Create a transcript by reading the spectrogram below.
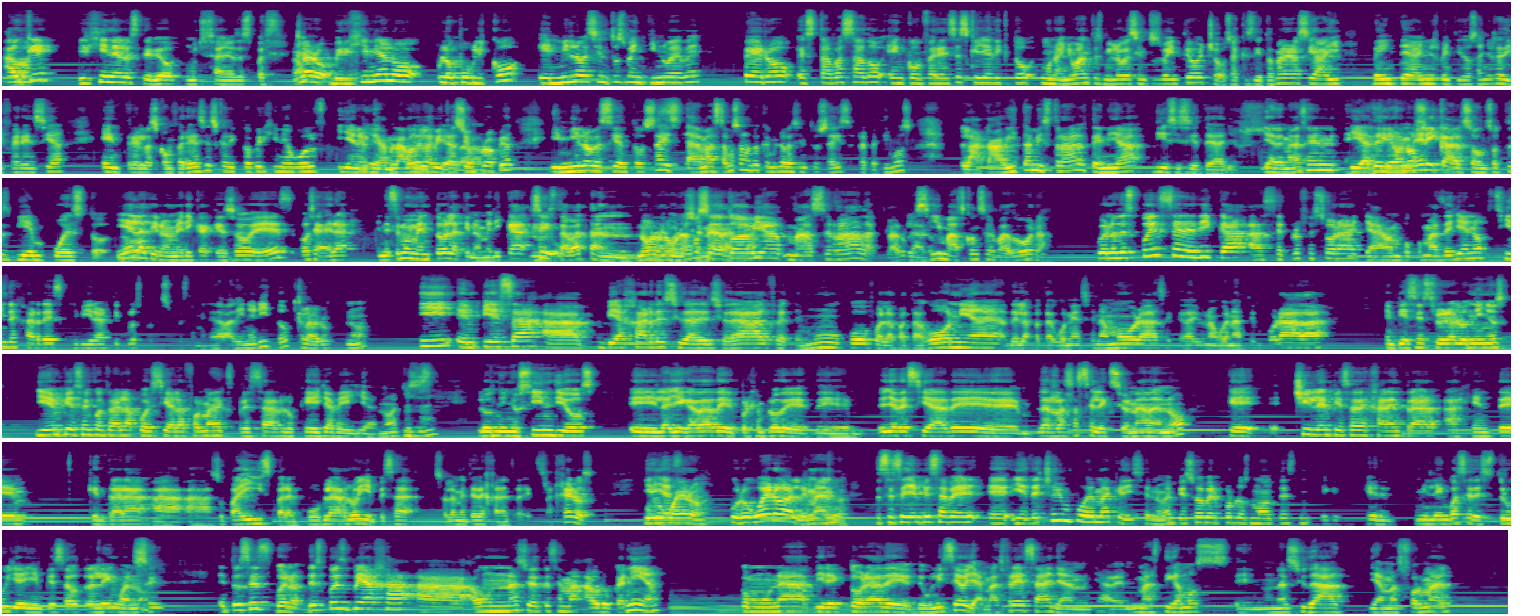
Aunque Virginia lo escribió muchos años después, ¿no? Claro, Virginia lo, lo publicó en 1929, pero está basado en conferencias que ella dictó un año antes, 1928. O sea que de todas maneras sí hay 20 años, 22 años de diferencia entre las conferencias que dictó Virginia Woolf y en el Y que en- hablaba de la habitación propia y 1906. Además, estamos hablando que en 1906, repetimos, la Gavita Mistral tenía 17 años. Y además en, en Y ya tenía unos calzonzotes bien puestos. Y en ¿no? Latinoamérica, que eso es, o sea, era, en ese momento Latinoamérica no Sí. estaba tan... No, no, no, una sociedad ¿no? todavía más cerrada, claro, Claro. que sí, más conservadora. Bueno, después se dedica a ser profesora ya un poco más de lleno, sin dejar de escribir artículos, porque eso pues también le daba dinerito, Claro. ¿no? Y empieza a viajar de ciudad en ciudad, fue a Temuco, fue a la Patagonia, de la Patagonia se enamora, se queda ahí una buena temporada, empieza a instruir a los niños y empieza a encontrar en la poesía la forma de expresar lo que ella veía, ¿no? Entonces, los niños indios, eh, la llegada de, por ejemplo, de, de- ella decía de la raza seleccionada, ¿no? Que Chile empieza a dejar entrar a gente que entrara a, a su país para poblarlo y empieza solamente a dejar entrar extranjeros. Y Puro ella- güero. Puro güero, alemán. Entonces ella empieza a ver, eh, y de hecho hay un poema que dice, ¿no? Empiezo a ver por los montes eh, que mi lengua se destruye y empieza otra lengua, ¿no? Sí. Entonces, bueno, después viaja a, a una ciudad que se llama Araucanía como una directora de, de un liceo ya más fresa, ya, ya más, digamos, en una ciudad ya más formal.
